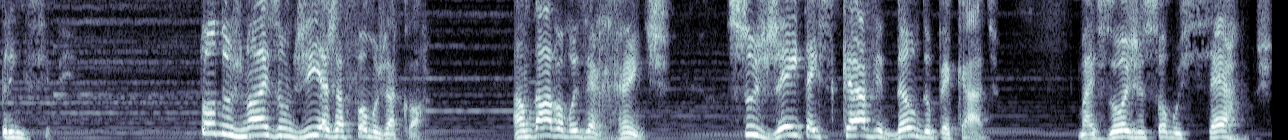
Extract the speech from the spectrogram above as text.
príncipe. Todos nós um dia já fomos Jacó. Andávamos errante, sujeita à escravidão do pecado. Mas hoje somos servos,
